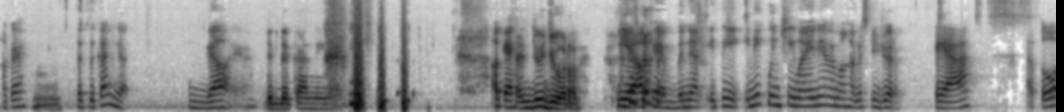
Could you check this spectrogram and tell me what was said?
Oke, Hmm, deg-degan nggak? Enggak lah ya. Deg-degan nih. Oke, Dan jujur. iya oke, benar. Ini ini kunci mainnya memang harus jujur. Oke ya. Satu,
